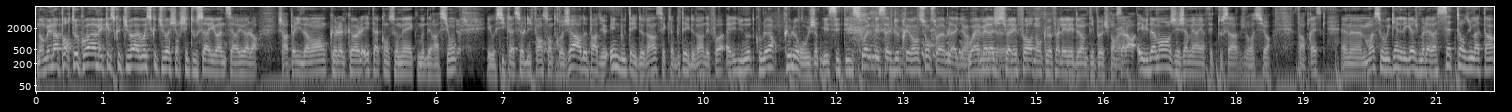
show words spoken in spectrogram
Non mais n'importe quoi, mais qu'est-ce que tu vas, où est-ce que tu vas chercher tout ça, Johan, sérieux? Alors, je rappelle évidemment que l'alcool est à consommer avec modération, et aussi que la seule différence entre Gérard Depardieu et une bouteille de vin, c'est que la bouteille de vin, des fois, elle est d'une autre couleur que le rouge. Mais c'était c'était soit le message de prévention, soit la blague. hein. Ouais, mais là j'y Fallait, suis allé fort donc euh, fallait les deux un petit peu, je pense. Ouais. Alors évidemment, j'ai jamais rien fait de tout ça, je vous rassure. Enfin, presque. Euh, moi, ce week-end, les gars, je me lève à 7h du matin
